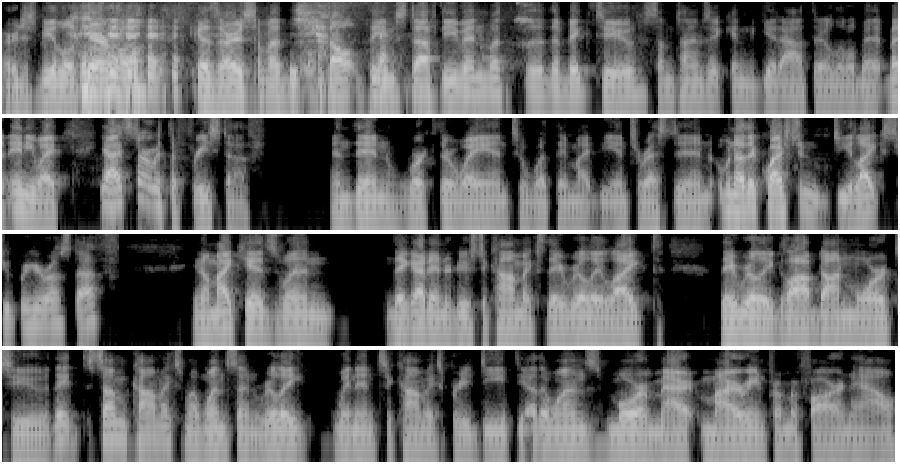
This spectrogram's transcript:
or just be a little careful because there is some ad- Yeah, adult themed yeah. stuff even with the, the big two sometimes it can get out there a little bit. But anyway yeah i'd start with the free stuff and then work their way into what they might be interested in. Another question do you like superhero stuff? You know my kids when they got introduced to comics they really liked they really globbed on more to they some comics my one son really went into comics pretty deep the other ones more admir- admiring from afar now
